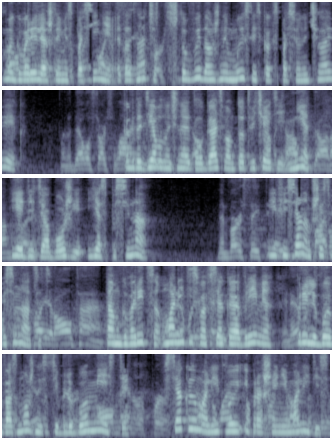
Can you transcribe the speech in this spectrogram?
Мы говорили о шлеме спасения. Это значит, что вы должны мыслить как спасенный человек. Когда дьявол начинает лгать вам, то отвечайте, «Нет, я дитя Божье, я спасена». Ефесянам 6.18. Там говорится, молитесь во всякое время, при любой возможности, в любом месте. Всякую молитву и прошение молитесь.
